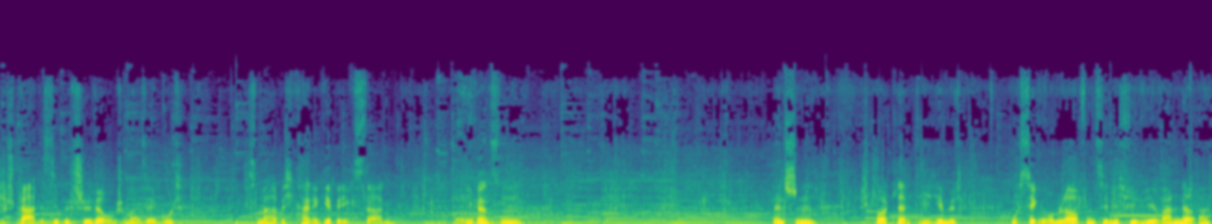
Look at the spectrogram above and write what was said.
Im Start ist die Beschilderung schon mal sehr gut. Diesmal habe ich keine GPX-Daten. Die ganzen Menschen, Sportler, die hier mit Rucksäcken rumlaufen, sind nicht wie wir Wanderer,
